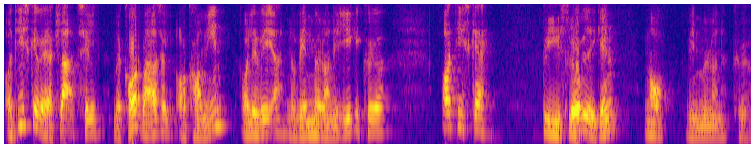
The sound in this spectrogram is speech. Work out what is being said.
Og de skal være klar til med kort varsel at komme ind og levere, når vindmøllerne ikke kører, og de skal blive slukket igen, når vindmøllerne kører.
